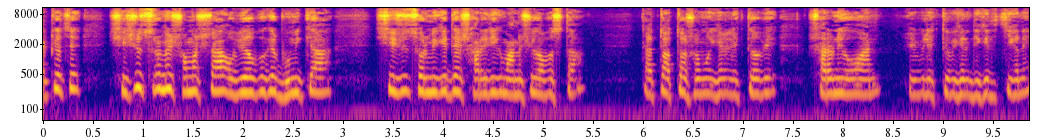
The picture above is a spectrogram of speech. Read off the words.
একটি হচ্ছে শিশু শ্রমের সমস্যা অভিভাবকের ভূমিকা শিশু শ্রমিকদের শারীরিক মানসিক অবস্থা, তার তথ্যসমূহ এখানে লিখতে হবে। সারণী ওয়ান এগুলো লিখতে হবে, এখানে দেখে দিচ্ছি এখানে।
